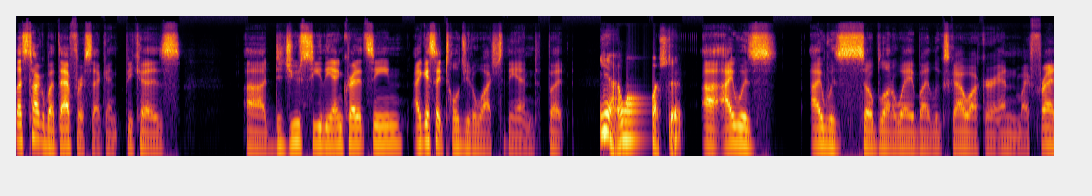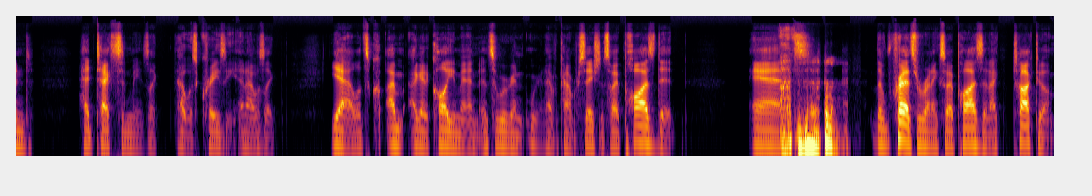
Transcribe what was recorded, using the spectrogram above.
Let's talk about that for a second because uh, did you see the end credit scene? I guess I told you to watch to the end, but Yeah, I watched it. uh, I was I was so blown away by Luke Skywalker, and my friend had texted me. He's like, "That was crazy," and I was like, "Yeah, let's. I'm. I got to call you, man." And so we're gonna we're gonna have a conversation. So I paused it, and the credits were running, so I paused it. and I talked to him,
